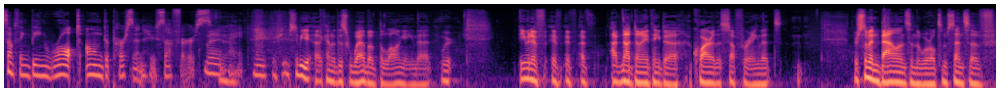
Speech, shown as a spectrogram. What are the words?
something being wrought on the person who suffers. Right. Yeah. right? I mean, There seems to be a, kind of this web of belonging that we're, even if, if, if I've, I've not done anything to acquire the suffering, that there's some imbalance in the world, some sense of,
